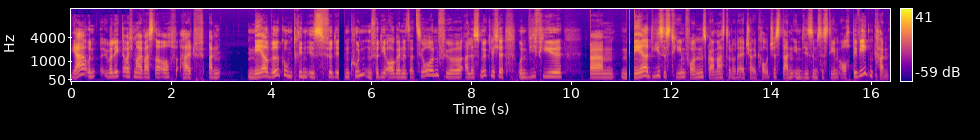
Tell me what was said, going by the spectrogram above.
Ja, und überlegt euch mal, was da auch halt an mehr Wirkung drin ist für den Kunden, für die Organisation, für alles Mögliche und wie viel ähm, mehr dieses Team von Scrum Mastern oder Agile Coaches dann in diesem System auch bewegen kann.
